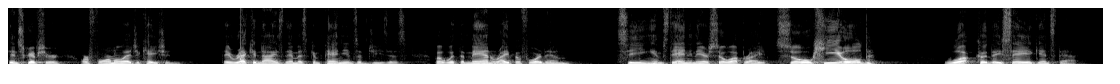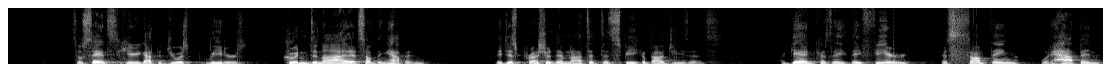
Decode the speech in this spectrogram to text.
in scripture or formal education. They recognized them as companions of Jesus, but with the man right before them, seeing him standing there so upright, so healed, what could they say against that? So, since here you got the Jewish leaders couldn't deny that something happened, they just pressured them not to, to speak about Jesus. Again, because they, they feared that something would happen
